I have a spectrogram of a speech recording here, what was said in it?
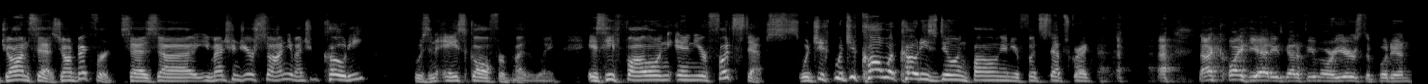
John says, John Bickford says, uh, you mentioned your son, you mentioned Cody, who's an ace golfer, by the way. Is he following in your footsteps? Would you would you call what Cody's doing following in your footsteps, Greg? Not quite yet. He's got a few more years to put in.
